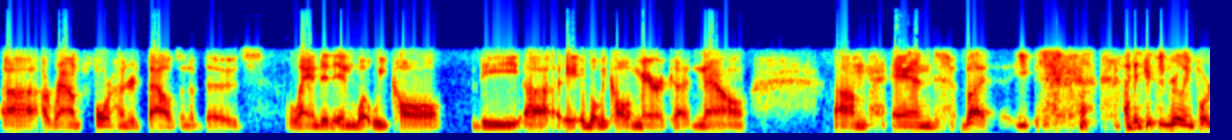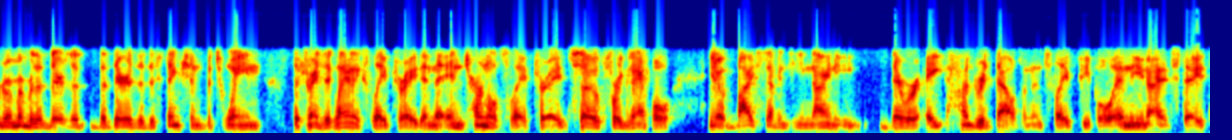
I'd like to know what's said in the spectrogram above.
uh, around 400,000 of those landed in what we call the uh, what we call America now. Um, and but I think it's really important to remember that there's a that there is a distinction between the transatlantic slave trade and the internal slave trade. So, for example, you know, by 1790, there were 800,000 enslaved people in the United States,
